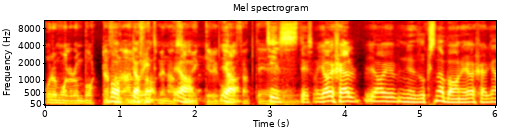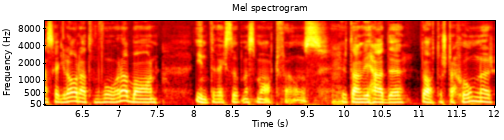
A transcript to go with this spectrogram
Och de håller dem borta, Borta från från- algoritmerna ja, så mycket det går. ja, för att det, Tills det, jag, är själv, jag har ju nu vuxna barn och jag är själv ganska glad att våra barn inte växte upp med smartphones. Mm. Utan vi hade datorstationer.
